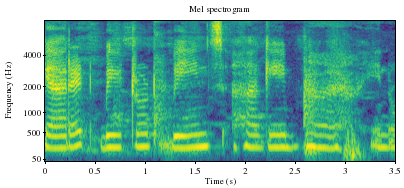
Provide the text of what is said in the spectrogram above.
ಕ್ಯಾರೆಟ್, ಬೀಟ್ರೂಟ್, ಬೀನ್ಸ್, ಹಾಗೆ ಏನು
